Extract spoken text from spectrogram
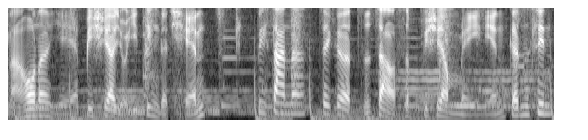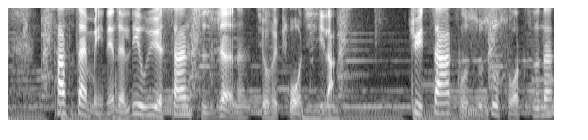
然后呢，也必须要有一定的钱。第三呢，这个执照是必须要每年更新，它是在每年的六月三十日呢就会过期了。据扎古叔叔所知呢，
